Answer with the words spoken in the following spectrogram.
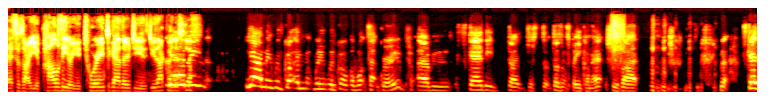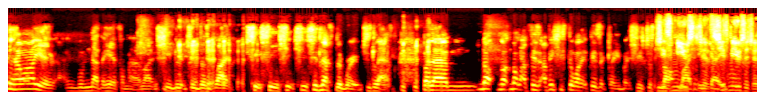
I suppose, are you palsy? Are you touring together? Do you do that kind yeah, of I stuff? mean, yeah, I mean, we've got um, we, we've got a WhatsApp group. Um, Scaredy just doesn't speak on it. She's like, Scaredy, how are you? And we'll never hear from her. Like she literally doesn't Like she she she, she she's left the group. She's left. But um, not not not like physically. I think she's still on it physically, but she's just She's not like, engaged. She's muted. Yeah.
